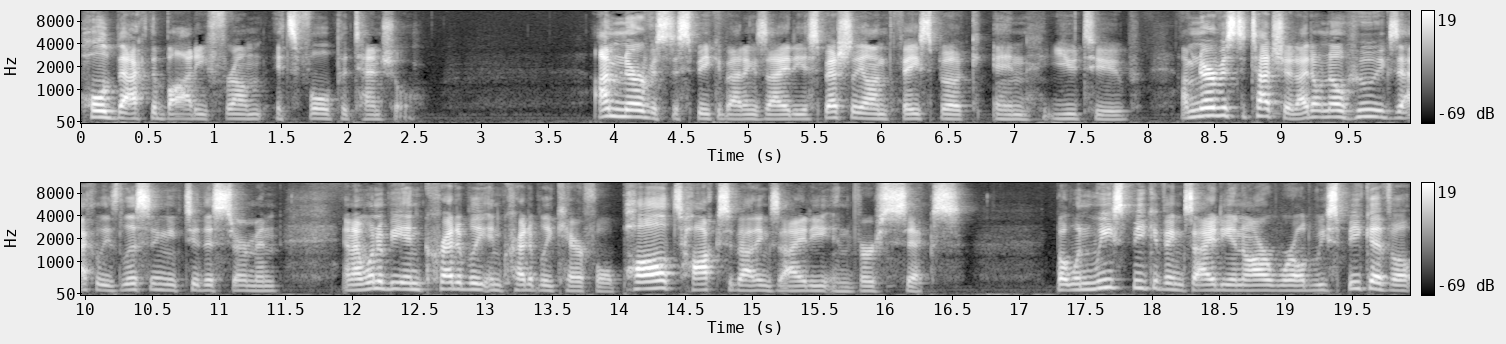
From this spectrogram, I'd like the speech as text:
hold back the body from its full potential. I'm nervous to speak about anxiety, especially on Facebook and YouTube. I'm nervous to touch it. I don't know who exactly is listening to this sermon, and I want to be incredibly, incredibly careful. Paul talks about anxiety in verse 6. But when we speak of anxiety in our world, we speak of a,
